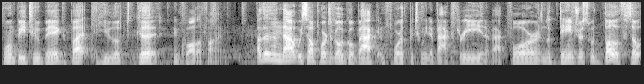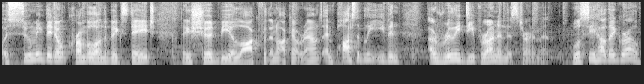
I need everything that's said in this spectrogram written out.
won't be too big, but he looked good in qualifying. Other than that, we saw Portugal go back and forth between a back three and a back four and look dangerous with both. So, assuming they don't crumble on the big stage, they should be a lock for the knockout rounds and possibly even a really deep run in this tournament. We'll see how they grow.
